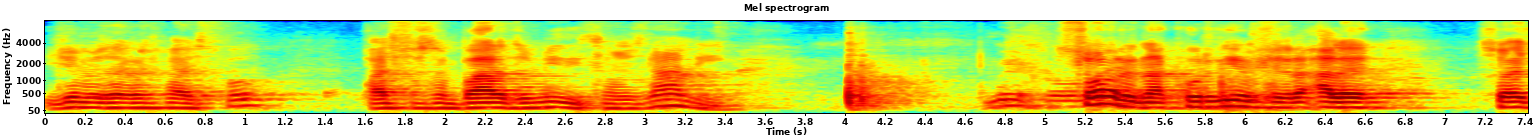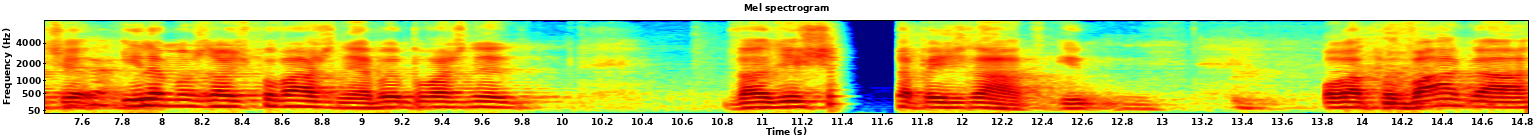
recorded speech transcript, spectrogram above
Idziemy zagrać Państwu? Państwo są bardzo mili, są z nami. My są... Sorry, nakurwiłem się, trochę, ale słuchajcie, ile można być poważny? Ja byłem poważny 25 lat i owa powaga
